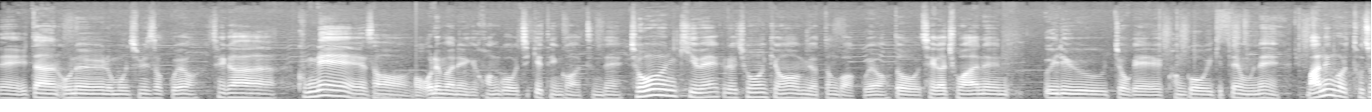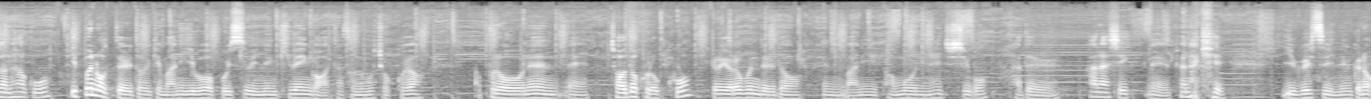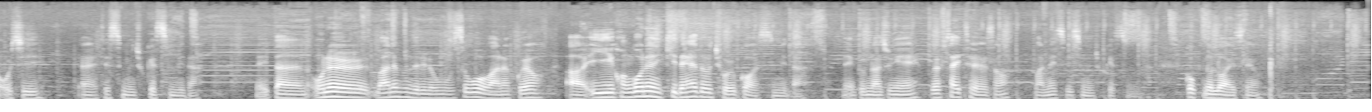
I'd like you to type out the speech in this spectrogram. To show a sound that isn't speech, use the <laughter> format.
네, 일단 오늘 너무 재밌었고요. 제가 국내에서 오랜만에 이렇게 광고 찍게 된 것 같은데 좋은 기회 그리고 좋은 경험이었던 것 같고요. 또 제가 좋아하는 의류 쪽의 광고이기 때문에 많은 걸 도전하고 이쁜 옷들도 이렇게 많이 입어 볼 수 있는 기회인 것 같아서 너무 좋고요. 앞으로는 네, 저도 그렇고 그리고 여러분들도 많이 방문해 주시고 다들 하나씩 네, 편하게 <laughs> 입을 수 있는 그런 옷이 네, 됐으면 좋겠습니다. 네, 일단 오늘 많은 분들이 너무 수고 많았고요. 아, 이 광고는 기대해도 좋을 것 같습니다. 네, 그럼 나중에 웹사이트에서 만날 수 있으면 좋겠습니다. 꼭 놀러 와주세요.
